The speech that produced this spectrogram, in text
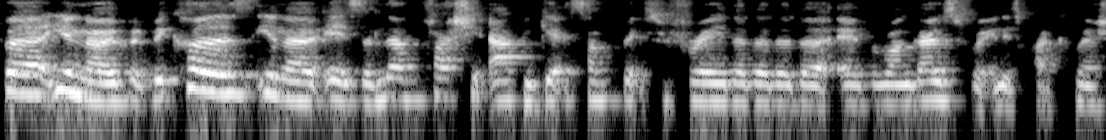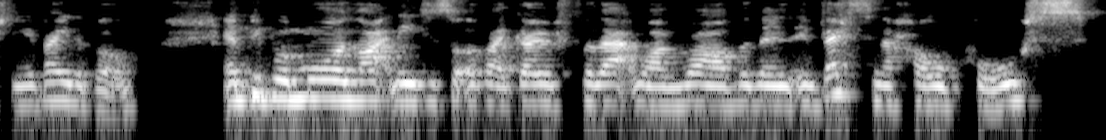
But you know, but because you know it's a level flashy app, you get some bits for free. Da, da, da, da, everyone goes for it, and it's quite commercially available. And people are more likely to sort of like go for that one rather than invest in a whole course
